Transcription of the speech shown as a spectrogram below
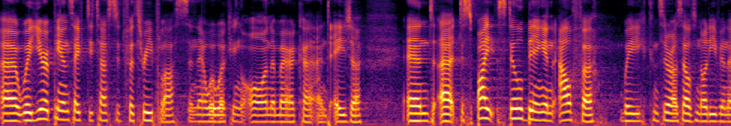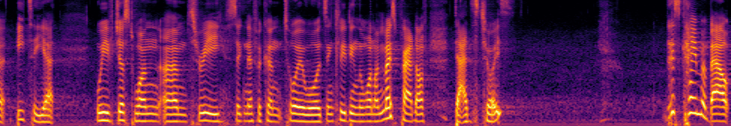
Uh, we're European safety tested for 3+, plus, and now we're working on America and Asia. And uh, despite still being in alpha, we consider ourselves not even at beta yet. We've just won um, three significant toy awards, including the one I'm most proud of, Dad's Choice. This came about,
